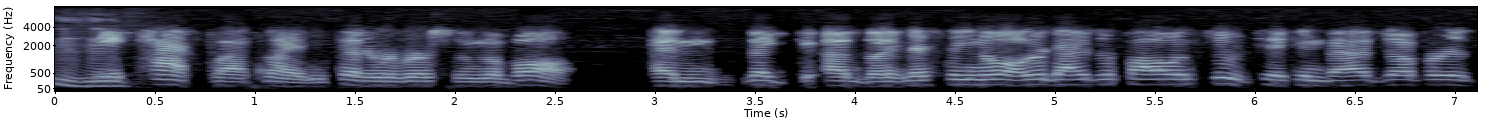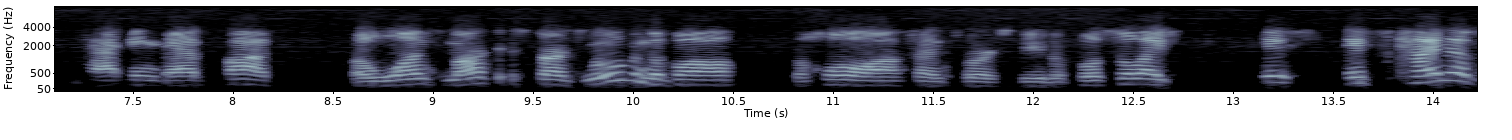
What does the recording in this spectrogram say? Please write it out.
Mhm. He attacked last night instead of reversing the ball. And like uh, the next thing you know, other guys are following suit, taking bad jumpers, attacking bad spots. But once Marcus starts moving the ball, the whole offense works beautiful. So like it's it's kind of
